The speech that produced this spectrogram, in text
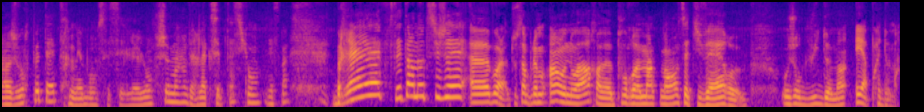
un jour peut-être, mais bon, c'est le long chemin vers l'acceptation, n'est-ce pas? Bref, c'est un autre sujet. voilà, tout simplement un au noir pour maintenant, cet hiver, aujourd'hui, demain et après-demain.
